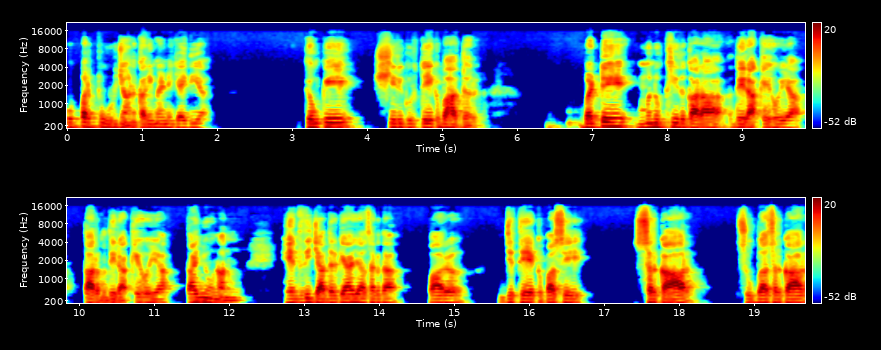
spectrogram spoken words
ਉਹ ਭਰਪੂਰ ਜਾਣਕਾਰੀ ਮਿਲਣੀ ਚਾਹੀਦੀ ਆ। ਕਿਉਂਕਿ ਸ੍ਰੀ ਗੁਰੂ ਤੇਗ ਬਹਾਦਰ ਵੱਡੇ ਮਨੁੱਖੀ ਅਧਿਕਾਰਾਂ ਦੇ ਰਾਖੇ ਹੋਏ ਆ, ਧਰਮ ਦੇ ਰਾਖੇ ਹੋਏ ਆ ਤਾਂ ਹੀ ਉਹਨਾਂ ਨੂੰ ਹਿੰਦ ਦੀ ਚਾਦਰ ਕਿਹਾ ਜਾ ਸਕਦਾ, ਪਰ ਜਿੱਥੇ ਇੱਕ ਪਾਸੇ ਸਰਕਾਰ, ਸੂਬਾ ਸਰਕਾਰ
